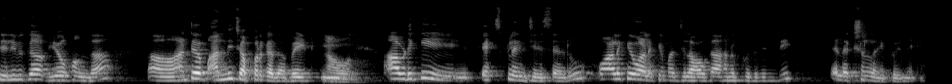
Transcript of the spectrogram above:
తెలివిగా వ్యూహంగా అంటే అన్నీ చెప్పరు కదా బయటికి. ఆవిడకి ఎక్స్ప్లెయిన్ చేశారు. వాళ్ళకి వాళ్ళకి మధ్యలో అవగాహన కుదిరింది. ఎలక్షన్లు అయిపోయినాయి.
